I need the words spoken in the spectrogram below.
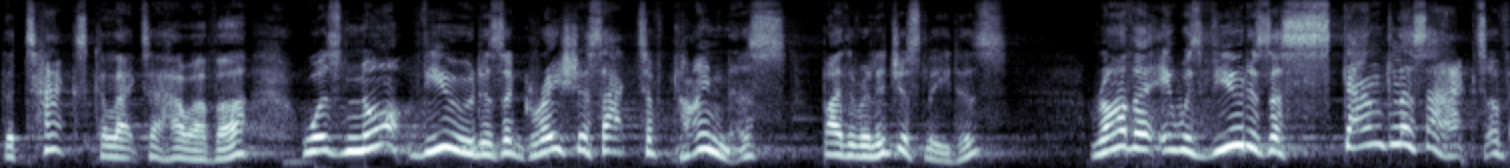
the tax collector, however, was not viewed as a gracious act of kindness by the religious leaders. Rather, it was viewed as a scandalous act of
